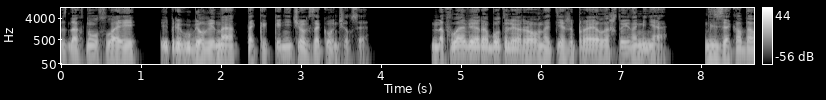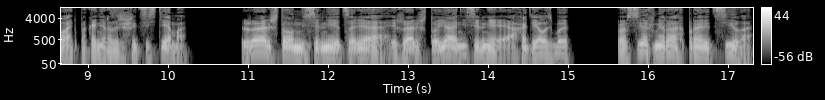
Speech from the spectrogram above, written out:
вздохнул Флавий и пригубил вина, так как коньячок закончился. На Флавия работали ровно те же правила, что и на меня. Нельзя колдовать, пока не разрешит система. Жаль, что он не сильнее царя, и жаль, что я не сильнее, а хотелось бы. Во всех мирах правит сила,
